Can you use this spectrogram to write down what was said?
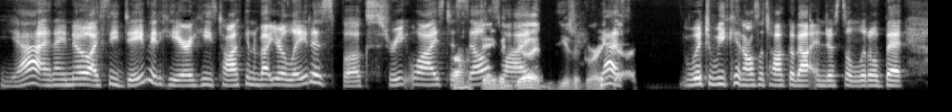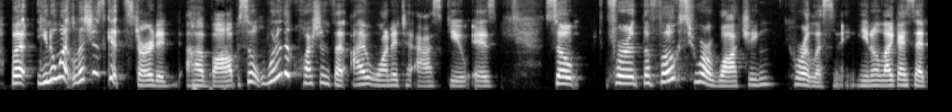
Yeah, and I know I see David here. He's talking about your latest book, Streetwise to Oh, Sales David Good. He's a great Yes, guy. Which we can also talk about in just a little bit. But you know what? Let's just get started, uh, Bob. So, one of the questions that I wanted to ask you is so, for the folks who are watching, who are listening, you know, like I said,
